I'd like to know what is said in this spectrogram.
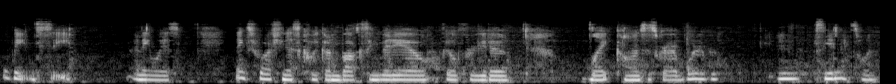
we'll wait and see. Anyways, thanks for watching this quick unboxing video. Feel free to like, comment, subscribe, whatever. And see you next one.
